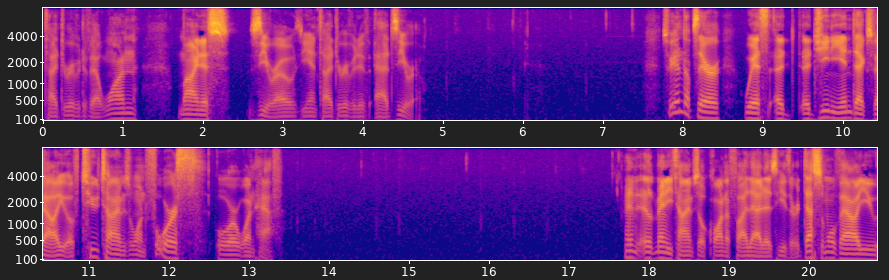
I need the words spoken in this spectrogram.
antiderivative at 1 minus 0, the antiderivative at 0. So we end up there with a, a Gini index value of 2 times 1 fourth or 1 half. And uh, many times they'll quantify that as either a decimal value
